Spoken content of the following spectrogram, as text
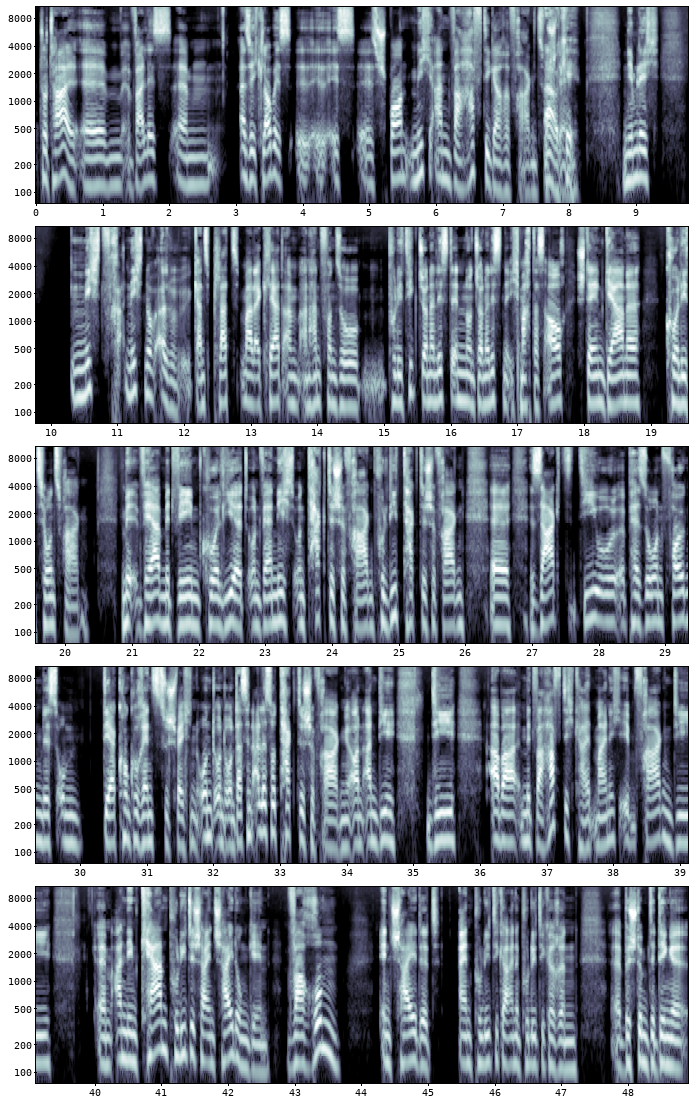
Total, ähm, weil es ähm, also ich glaube, es, äh, es, es spornt mich an, wahrhaftigere Fragen zu stellen. Ah, okay. Nämlich, nicht, nicht nur, also ganz platt mal erklärt an, anhand von so Politikjournalistinnen und Journalisten, ich mache das auch, stellen gerne Koalitionsfragen. Wer mit wem koaliert und wer nicht und taktische Fragen, polittaktische Fragen, äh, sagt die Person Folgendes, um der Konkurrenz zu schwächen und, und, und. Das sind alles so taktische Fragen, an, an die, die aber mit Wahrhaftigkeit meine ich eben Fragen, die ähm, an den Kern politischer Entscheidungen gehen. Warum entscheidet ein Politiker, eine Politikerin äh, bestimmte Dinge,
